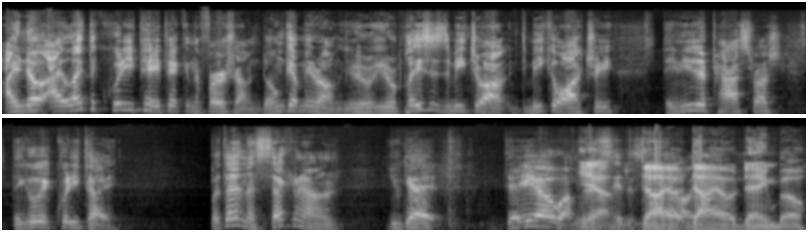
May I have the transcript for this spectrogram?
I know I like the Kwity Paye pick in the first round. Don't get me wrong. He, he replaces D'Amico, D'Amico Autry. They needed a pass rush. They go get Kwity Paye. But then in the second round, you get Deo. I'm Yeah, gonna say this Dio. Dio Dangbo.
